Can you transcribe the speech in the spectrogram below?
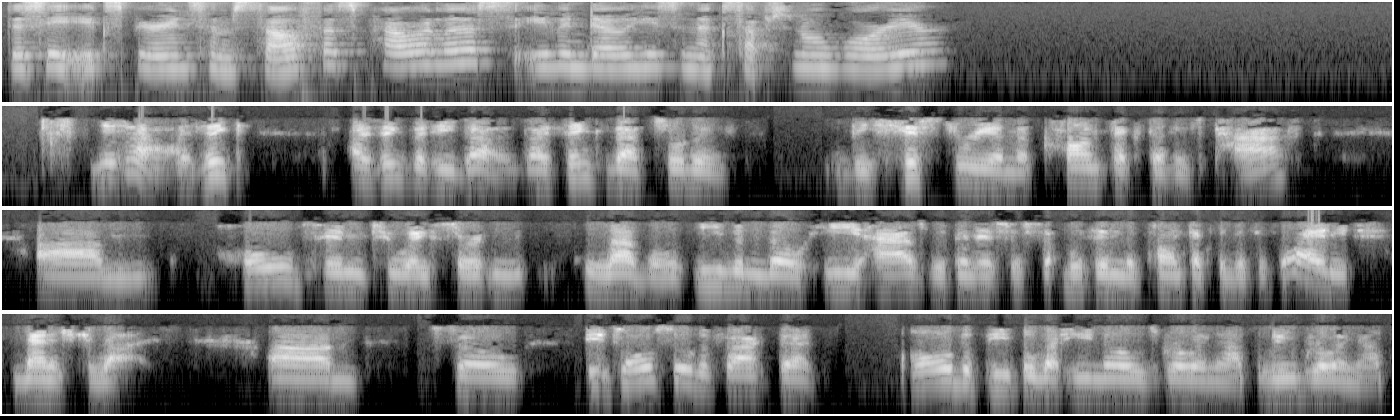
does he experience himself as powerless, even though he's an exceptional warrior? Yeah, I think I think that he does. I think that sort of the history and the context of his past um, holds him to a certain level, even though he has within his within the context of the society managed to rise. Um, so it's also the fact that all the people that he knows growing up, knew growing up,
